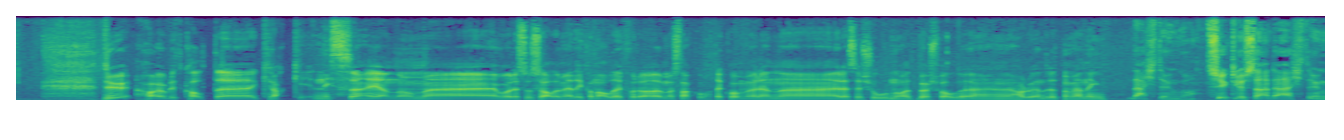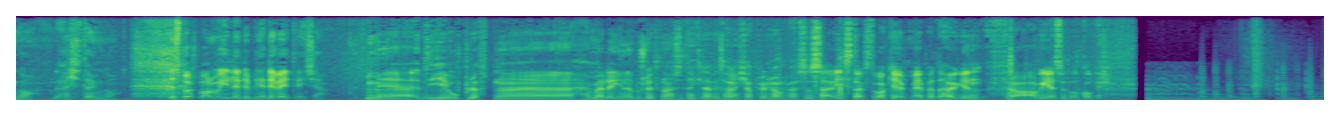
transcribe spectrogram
Du har jo blitt kalt eh, krakknisse gjennom eh, våre sosiale mediekanaler for å snakke om at det kommer en eh, resesjon og et børsfall. Eh, har du endret på meningen? Det er ikke til å unngå. Sykluser, det er ikke til å unngå. Det er ikke til å unngå. Det spørs bare hvor ille det blir. Det vet jeg ikke. Med de oppløftende meldingene på slutten her, så tenker jeg vi tar en kjapp reklamepause, så er vi straks tilbake med Petter Haugen fra ABG Sundal Collier.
